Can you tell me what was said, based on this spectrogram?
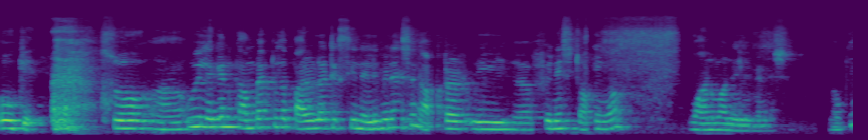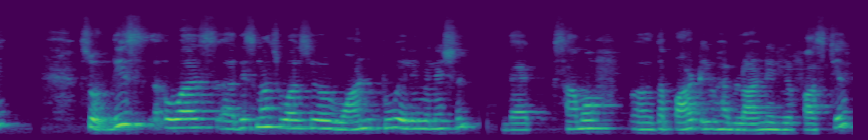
Okay, so uh, we'll again come back to the pyrolytic syn elimination after we uh, finish talking of 1-1 elimination. Okay. So this was uh, this much was your one two elimination that some of uh, the part you have learned in your first year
